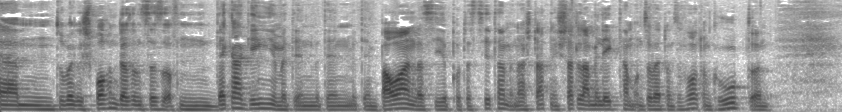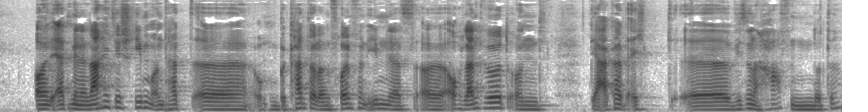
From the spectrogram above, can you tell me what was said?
ähm, darüber gesprochen, dass uns das auf den Wecker ging hier mit den, mit, den, mit den Bauern, dass sie hier protestiert haben in der Stadt, in die Stadt lahmgelegt haben und so weiter und so fort und gehupt und und er hat mir eine Nachricht geschrieben und hat äh, auch ein Bekannter oder ein Freund von ihm, der ist äh, auch Landwirt und der ackert echt äh, wie so eine Hafennutte,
